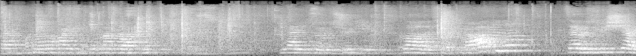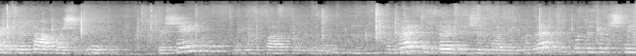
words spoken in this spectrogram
Так, намагаюся показати. Склалися правильно. Це розміщається також у кишеньку, скласти у конвертик, дайте червоний конвертик буде зручний.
